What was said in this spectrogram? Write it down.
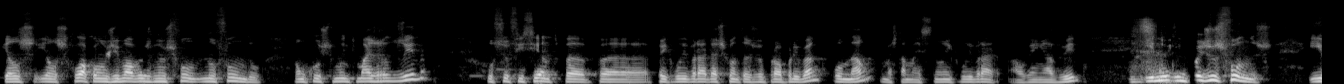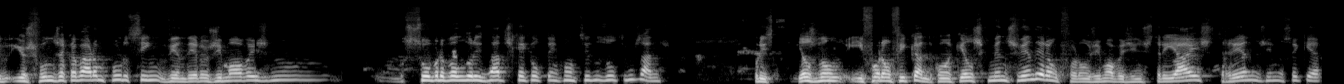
que eles, eles colocam os imóveis nos fundo, no fundo a um custo muito mais reduzido, o suficiente para, para, para, equilibrar as contas do próprio banco, ou não, mas também se não equilibrar, alguém há de vir. E, no, e depois os fundos e, e, os fundos acabaram por, sim, vender os imóveis sobrevalorizados, que é aquilo que tem acontecido nos últimos anos. Por isso, eles não. E foram ficando com aqueles que menos venderam, que foram os imóveis industriais, terrenos e não sei o quê.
